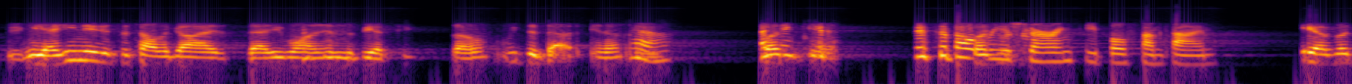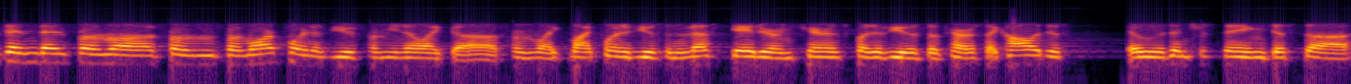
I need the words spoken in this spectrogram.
speak. Yeah, he needed to tell the guys that he wanted him to be at peace. So we did that, you know. Yeah. I think yeah. it's, it's about But- reassuring people sometimes. Yeah, but then then from uh from from our point of view, from you know like uh from like my point of view as an investigator and Ciarán's point of view as a parapsychologist, it was interesting just uh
